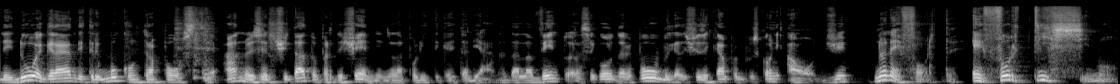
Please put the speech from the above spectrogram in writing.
le due grandi tribù contrapposte hanno esercitato per decenni nella politica italiana, dall'avvento della seconda repubblica, discesa in campo di Berlusconi a oggi, non è forte, è fortissimo.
